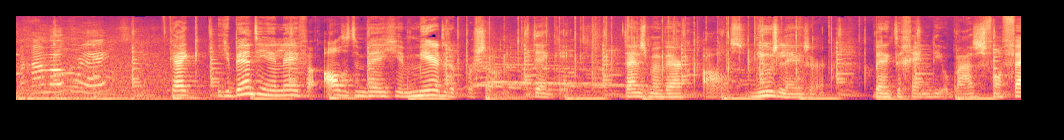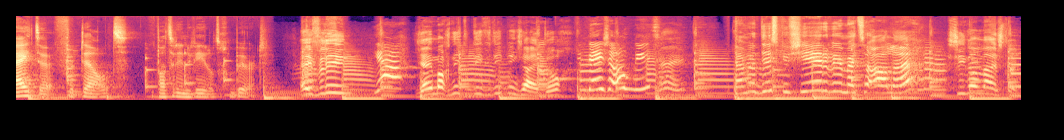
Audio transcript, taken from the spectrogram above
Waar gaan we ook weer heen? Kijk, je bent in je leven altijd een beetje meerdere personen, denk ik. Tijdens mijn werk als nieuwslezer ben ik degene die op basis van feiten vertelt wat er in de wereld gebeurt. Evelien, Ja, jij mag niet op die verdieping zijn, toch? deze ook niet? Nee. Ja, we discussiëren weer met z'n allen. Sinan, luister.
